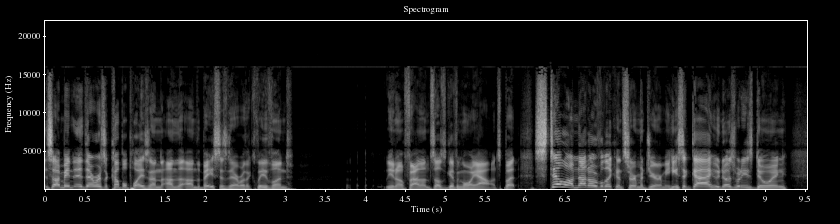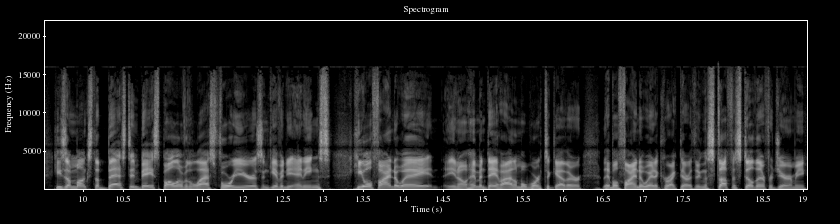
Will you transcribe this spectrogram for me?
so I mean, there was a couple plays on on the on the bases there where the Cleveland you know, found themselves giving away outs. But still, I'm not overly concerned with Jeremy. He's a guy who knows what he's doing. He's amongst the best in baseball over the last four years and giving you innings. He will find a way, you know, him and Dave Eiland will work together. They will find a way to correct everything. The stuff is still there for Jeremy.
